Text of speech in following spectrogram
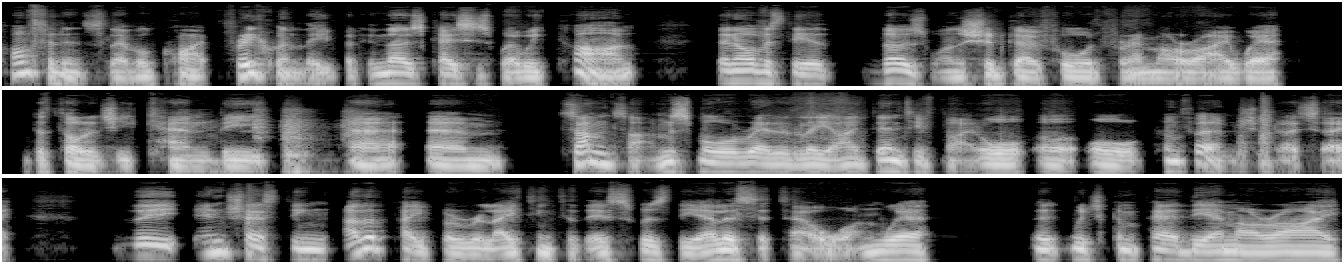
confidence level quite frequently. But in those cases where we can't, then obviously uh, those ones should go forward for MRI where pathology can be uh, um, sometimes more readily identified or, or, or, confirmed, should I say. The interesting other paper relating to this was the Ellis et al. one, where uh, which compared the MRI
